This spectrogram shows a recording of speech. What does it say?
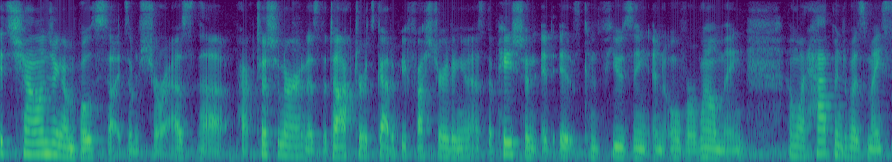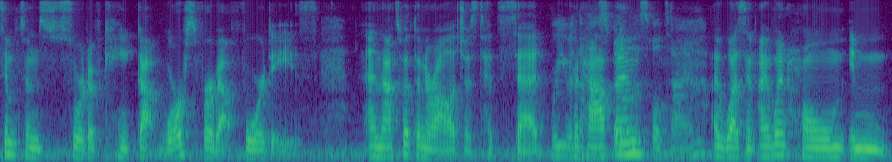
It's challenging on both sides, I'm sure. As the practitioner and as the doctor, it's got to be frustrating, and as the patient, it is confusing and overwhelming. And what happened was my symptoms sort of came, got worse for about four days, and that's what the neurologist had said Were you in could happen. this whole time? I wasn't. I went home in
